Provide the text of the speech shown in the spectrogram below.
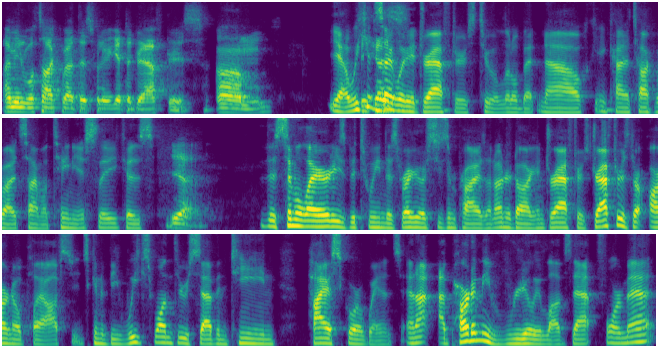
I mean, we'll talk about this when we get to drafters. Um, yeah, we because, can segue to drafters too a little bit now and kind of talk about it simultaneously because yeah, the similarities between this regular season prize on underdog and drafters. Drafters, there are no playoffs. It's going to be weeks one through 17, highest score wins. And I, a part of me really loves that format,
